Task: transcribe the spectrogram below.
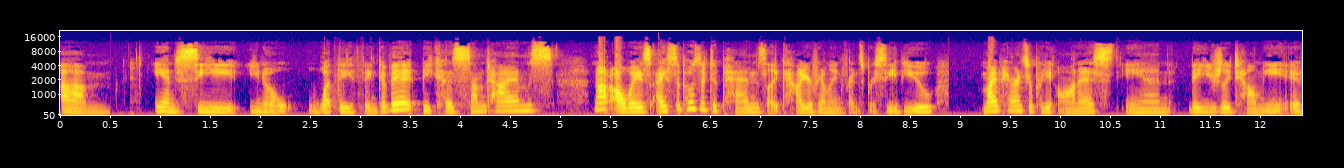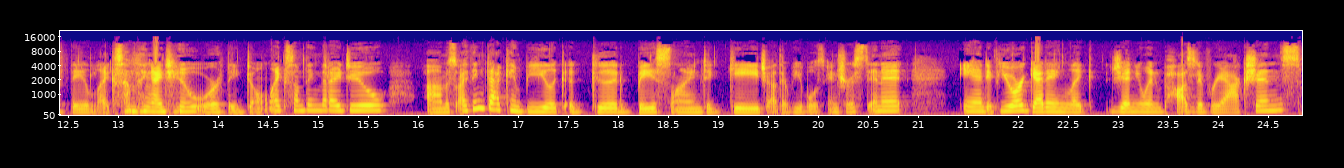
um, and see, you know, what they think of it because sometimes, not always, I suppose it depends like how your family and friends perceive you. My parents are pretty honest and they usually tell me if they like something I do or if they don't like something that I do. Um, so I think that can be like a good baseline to gauge other people's interest in it. And if you are getting like genuine positive reactions,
